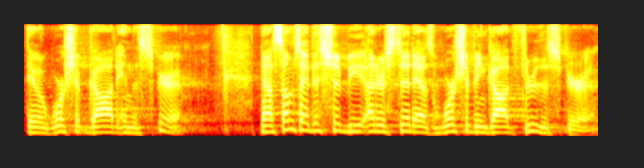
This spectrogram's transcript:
they would worship God in the Spirit. Now, some say this should be understood as worshiping God through the Spirit.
